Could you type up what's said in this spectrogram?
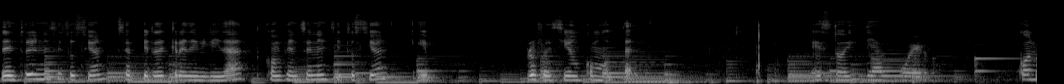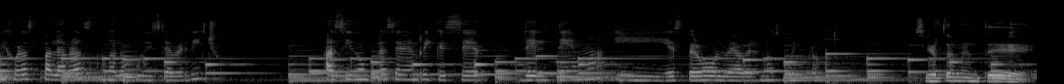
dentro de una institución, se pierde credibilidad, confianza en la institución y profesión como tal. Estoy de acuerdo. Con mejores palabras no lo pudiste haber dicho. Ha sido un placer enriquecer del tema y espero volver a vernos muy pronto. Ciertamente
